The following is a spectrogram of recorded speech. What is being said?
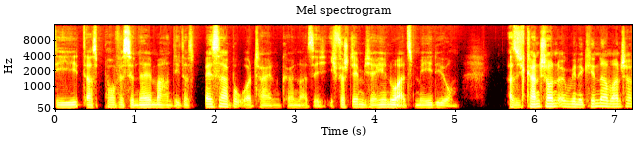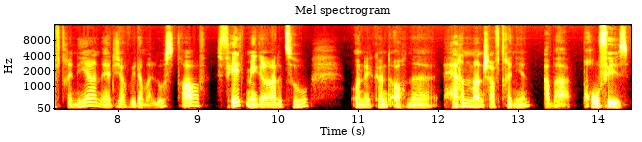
die das professionell machen, die das besser beurteilen können als ich. Ich verstehe mich ja hier nur als Medium. Also ich kann schon irgendwie eine Kindermannschaft trainieren, da hätte ich auch wieder mal Lust drauf. Es fehlt mir geradezu. Und ihr könnt auch eine Herrenmannschaft trainieren, aber Profis,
